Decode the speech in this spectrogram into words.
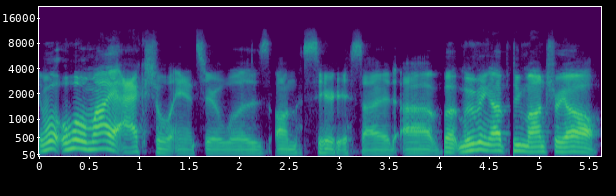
Well, well, my actual answer was on the serious side. Uh, but moving up to Montreal,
